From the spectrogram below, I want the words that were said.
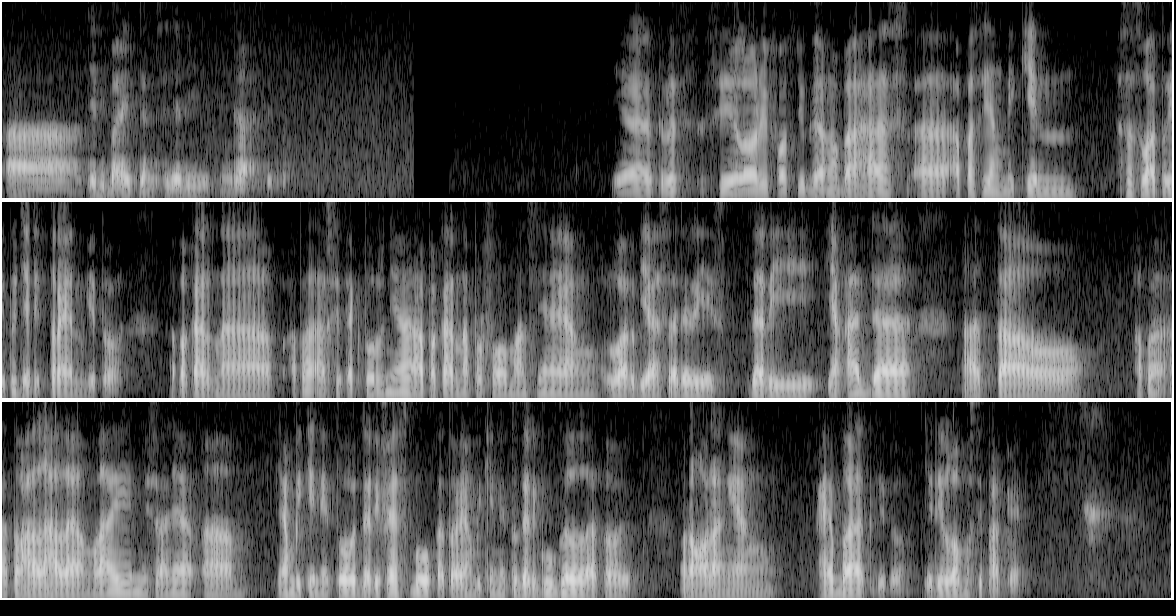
uh, jadi baik dan bisa jadi enggak gitu. Ya, terus si Lori Foss juga ngebahas uh, apa sih yang bikin sesuatu itu jadi tren gitu. Apa karena apa arsitekturnya, apa karena performansnya yang luar biasa dari dari yang ada atau apa atau hal-hal yang lain misalnya um, yang bikin itu dari Facebook atau yang bikin itu dari Google atau orang-orang yang hebat gitu. Jadi lo mesti pakai.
